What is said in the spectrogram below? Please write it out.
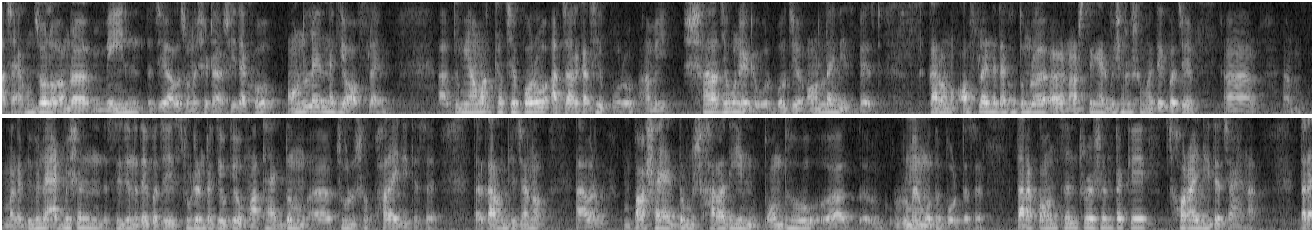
আচ্ছা এখন চলো আমরা মেইন যে আলোচনা, সেটা আসি। দেখো অনলাইন নাকি অফলাইন তুমি আমার কাছে পড়ো আর যার কাছেই পড়ো। আমি সারা জীবনে এটা বলব যে অনলাইন ইজ বেস্ট কারণ অফলাইনে দেখো তোমরা নার্সিং অ্যাডমিশনের সময় দেখবা যে মানে বিভিন্ন অ্যাডমিশন সিজনে দেখবা যে স্টুডেন্টরা কেউ কেউ মাথা একদম চুল সব ফালাই দিতেছে। তার কারণ কি জানো? আবার বাসায় একদম সারাদিন বন্ধ রুমের মধ্যে পড়তেছে। তারা কনসেন্ট্রেশনটাকে ছড়াই দিতে চায় না। তারা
